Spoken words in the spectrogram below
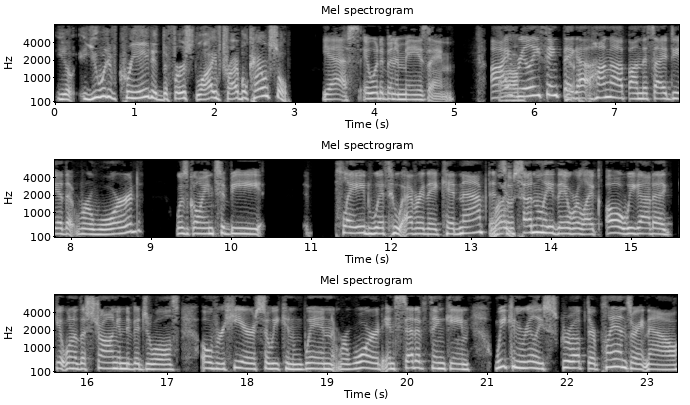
You know, you would have created the first live tribal council. Yes, it would have been amazing. I Um, really think they got hung up on this idea that reward was going to be played with whoever they kidnapped. And so suddenly they were like, oh, we got to get one of the strong individuals over here so we can win reward instead of thinking we can really screw up their plans right now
